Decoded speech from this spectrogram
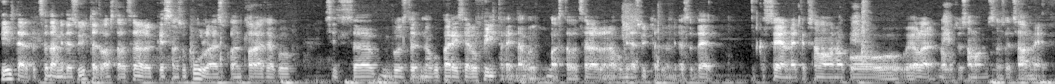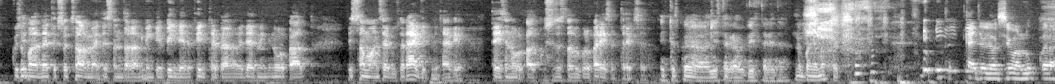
filterdad seda, mida sa ütled vastavalt sellele, kes on su kuulajaskond parasjagu, siis äh, võib-olla sa teed nagu päris elu filtreid nagu vastavalt sellele nagu, mida sa ütled või mida sa teed. kas see on näiteks sama nagu, ei ole nagu seesama, mis on sotsiaalmeedia. kui sa paned näiteks sotsiaalmeedias endale mingi pildile filtri peale või teed mingi nurga alt, siis sama on see, kui sa räägid midagi teise nurga alt, kus sa seda võib-olla päriselt teeksid. ütles kõne on Instagrami filterid jah. no põhimõtteliselt. käid üle jooksis jumala lukku ära.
